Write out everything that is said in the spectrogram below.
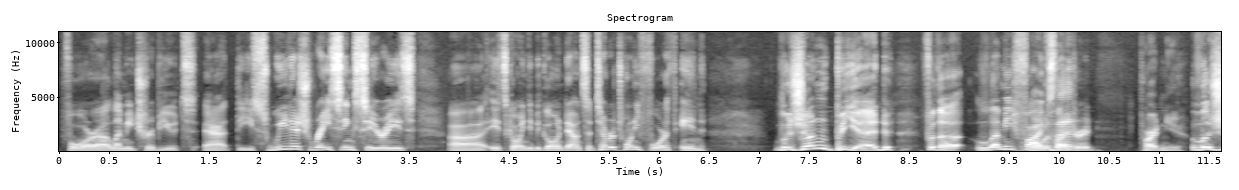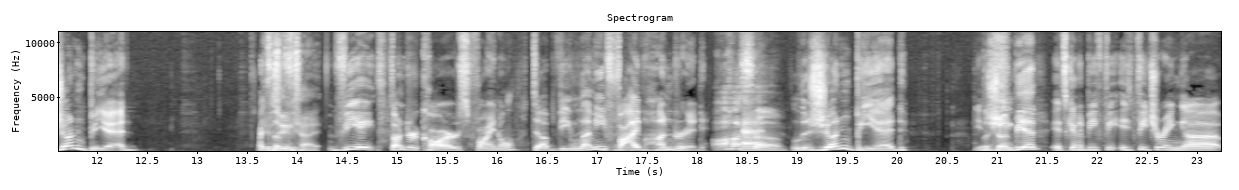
for uh, Lemmy Tribute at the Swedish Racing Series. Uh, it's going to be going down September 24th in Ljungbyhed for the Lemmy What was that? 500. Pardon you. Ljungbyhed It's the Gesundheit. V- V8 Thunder Cars final, dubbed the Lemmy 500. Awesome. At Le Jeune Bied. Le Jeune Bied? It's going to be fe- featuring uh,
